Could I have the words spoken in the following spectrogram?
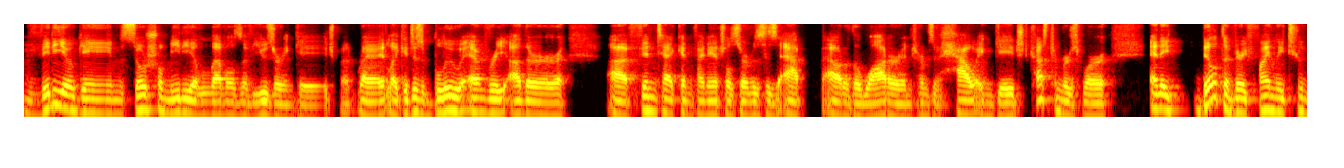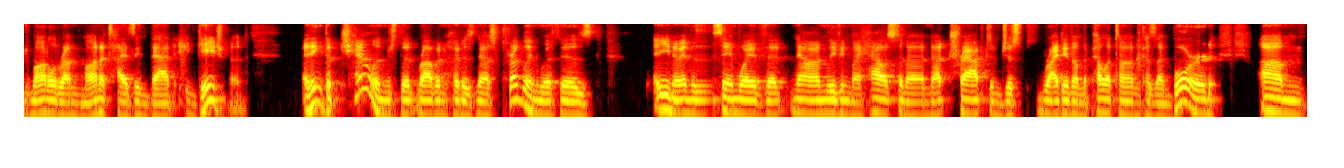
video games social media levels of user engagement right like it just blew every other uh, fintech and financial services app out of the water in terms of how engaged customers were. And they built a very finely tuned model around monetizing that engagement. I think the challenge that Robinhood is now struggling with is, you know, in the same way that now I'm leaving my house and I'm not trapped and just riding on the Peloton because I'm bored. Um,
